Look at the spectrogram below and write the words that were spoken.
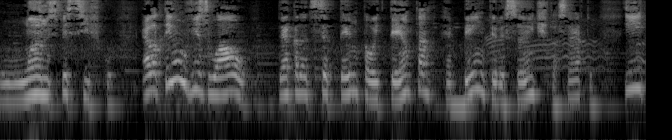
um ano específico. Ela tem um visual década de 70, 80, é bem interessante, tá certo? E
